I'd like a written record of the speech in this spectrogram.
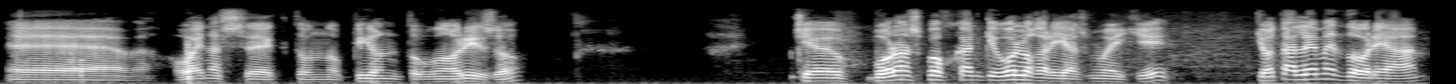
ε, ο ένας εκ των οποίων τον γνωρίζω και μπορώ να σου πω, έχω κάνει και εγώ λογαριασμό εκεί. Και όταν λέμε δωρεάν,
